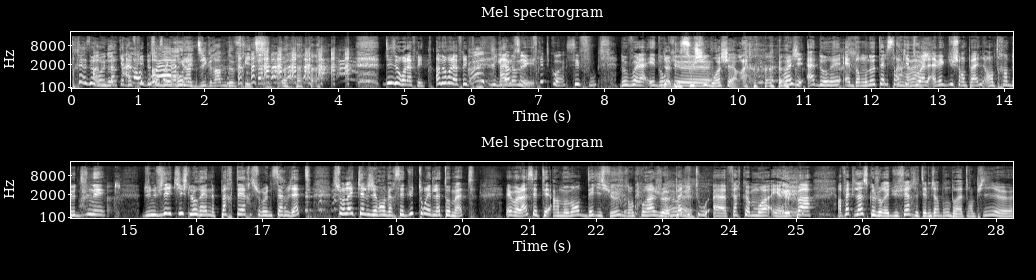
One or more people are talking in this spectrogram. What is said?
13 euros une Un barquette de frites de un 150 euro les grammes. 10 grammes de frites. 10 euros la frite. 1 euro la frite. 10 Ah grammes, non, c'est mais une frite, quoi. C'est fou. Donc voilà. Et donc. Il y a des euh, sushis moins chers. Moi, j'ai adoré être dans mon hôtel 5 Ah, étoiles avec du champagne en train de dîner d'une vieille quiche Lorraine par terre sur une serviette sur laquelle j'ai renversé du thon et de la tomate. Et voilà, c'était un moment délicieux. Je vous encourage euh, Ah pas ouais. du tout à faire comme moi et à ne pas. En fait, là, ce que j'aurais dû faire, c'était me dire bon bah tant pis, euh,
